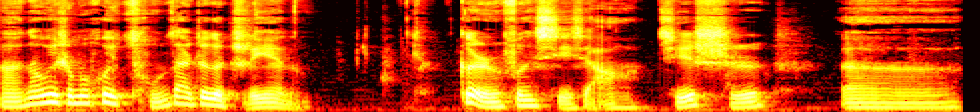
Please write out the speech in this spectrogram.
啊？那为什么会存在这个职业呢？个人分析一下啊，其实。呃，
